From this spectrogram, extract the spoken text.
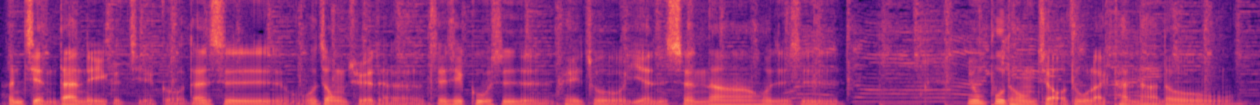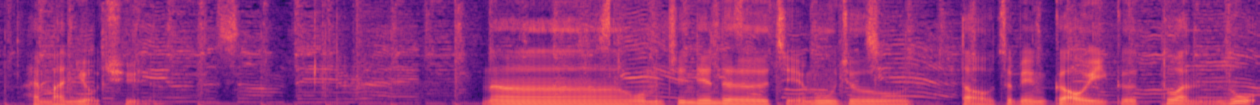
很简单的一个结构。但是我总觉得这些故事可以做延伸啊，或者是用不同角度来看它，都还蛮有趣的。那我们今天的节目就到这边告一个段落。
